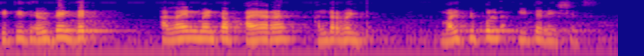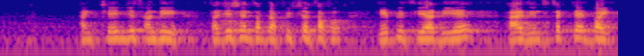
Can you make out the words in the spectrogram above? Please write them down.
it is evident that alignment of IRR underwent multiple iterations and changes on the suggestions of the officials of APCRDA as instructed by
